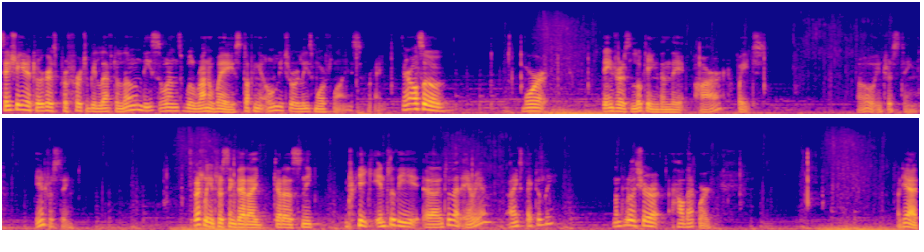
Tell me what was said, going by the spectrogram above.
Satiated lurkers prefer to be left alone. These ones will run away, stopping only to release more flies. Right. They're also more dangerous looking than they are. Wait. Oh, interesting. Interesting. Especially interesting that I got a sneak peek into the uh, into that area unexpectedly. Not really sure how that worked. But yeah,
